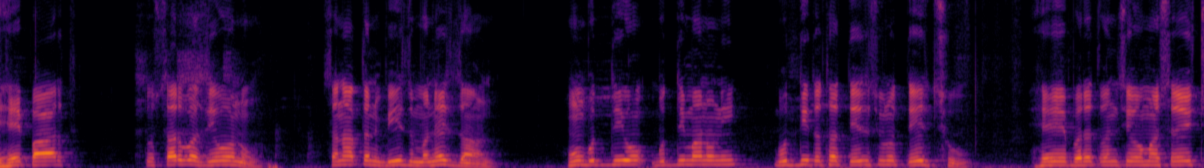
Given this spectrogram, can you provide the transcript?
હે પાર્થ, તું સર્વ જીવોનું સનાતન બીજ મને જ જાણ. હું બુદ્ધિઓ, બુદ્ધિમાનોની બુદ્ધિ તથા તેજસ્વીનો તેજ છું. હે ભરતવંશીઓમાં શ્રેષ્ઠ,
